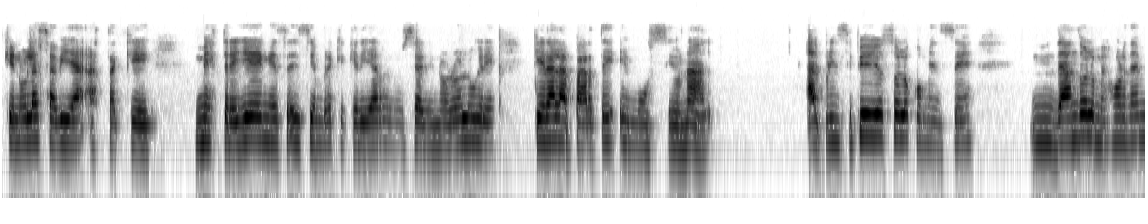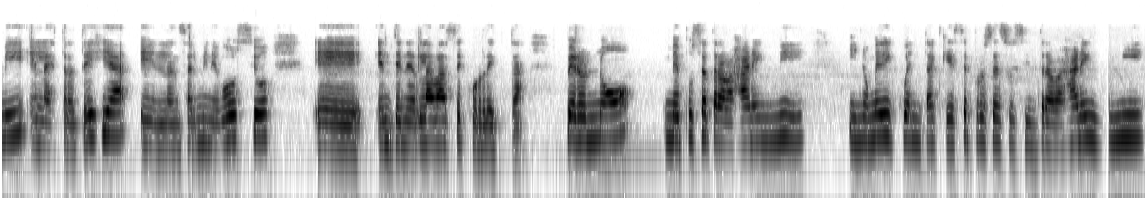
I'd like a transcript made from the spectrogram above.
que no la sabía hasta que me estrellé en ese diciembre que quería renunciar y no lo logré, que era la parte emocional. Al principio yo solo comencé dando lo mejor de mí en la estrategia, en lanzar mi negocio, eh, en tener la base correcta, pero no me puse a trabajar en mí y no me di cuenta que ese proceso sin trabajar en mí,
